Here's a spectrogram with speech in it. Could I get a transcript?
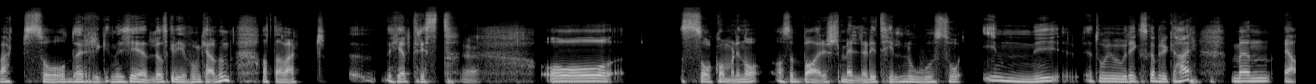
vært så dørgende kjedelig å skrive om Canon at det har vært eh, helt trist. Ja. Og så kommer de nå, og så bare smeller de til noe så inni Et ord jeg ikke skal bruke her, men ja,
